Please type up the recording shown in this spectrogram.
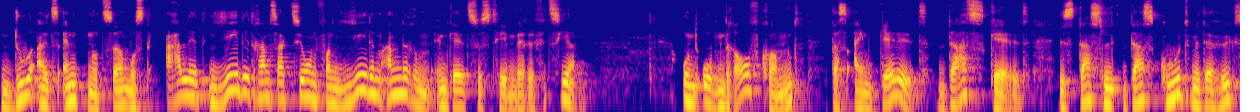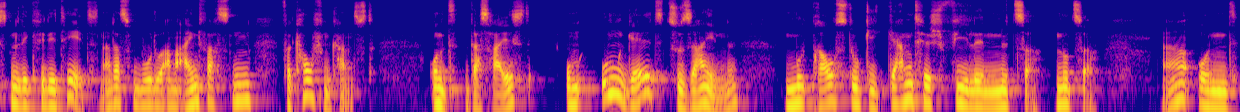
Du als Endnutzer musst alle, jede Transaktion von jedem anderen im Geldsystem verifizieren. Und obendrauf kommt, dass ein Geld, das Geld, ist das, das Gut mit der höchsten Liquidität, na, das, wo du am einfachsten verkaufen kannst. Und das heißt, um, um Geld zu sein, brauchst du gigantisch viele Nutzer. Nutzer. Ja, und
